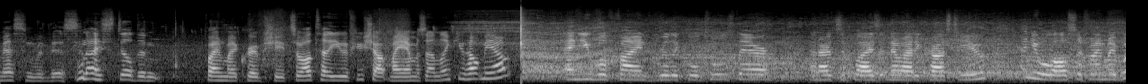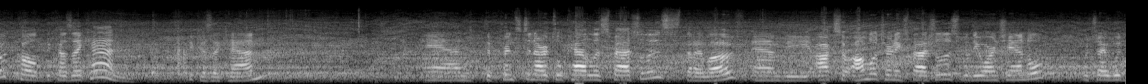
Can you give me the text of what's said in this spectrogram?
messing with this, and I still didn't find my crib sheet. So I'll tell you, if you shop my Amazon link, you help me out, and you will find really cool tools there and art supplies at no added cost to you. And you will also find my book called Because I Can. Because I Can. And the Princeton Art Tool Catalyst spatulas that I love, and the OXO omelet turning spatulas with the orange handle, which I would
